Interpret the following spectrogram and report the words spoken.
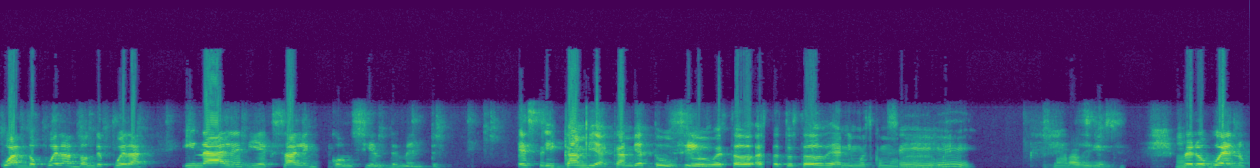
cuando puedan, donde puedan, inhalen y exhalen conscientemente. Es, Y cambia, cambia tu, Sí. tu estado, hasta tu estado de ánimo, es como... ah, bueno. Sí, es maravilloso. Pero bueno,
